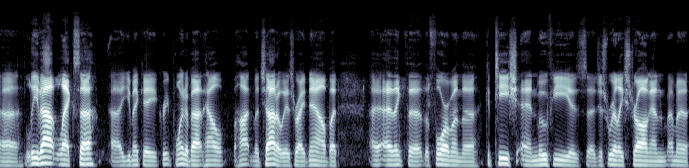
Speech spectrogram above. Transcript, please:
uh, leave out Lexa. Uh, you make a great point about how hot Machado is right now, but I, I think the the form on the Katish and Moofy is uh, just really strong. And I'm going to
